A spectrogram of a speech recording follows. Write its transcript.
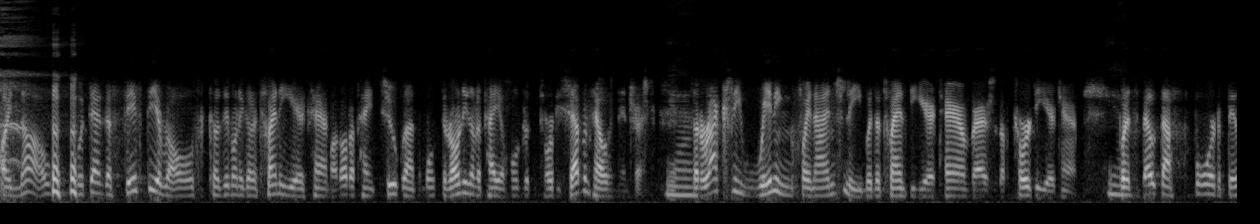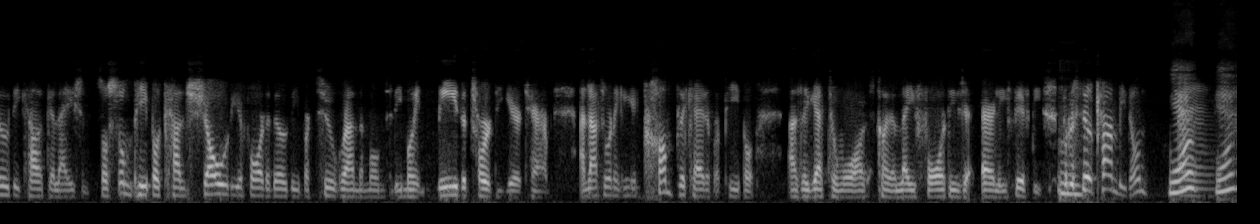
I know, but then the 50 year olds, because they've only got a 20 year term, although they're paying two grand a month, they're only going to pay 137,000 interest. Yeah. So they're actually winning financially with a 20 year term versus a 30 year term. Yeah. But it's about that affordability calculation. So some people can show the the affordability for two grand a month and he might need a 30 year term. And that's when it can get complicated for people as they get towards kind of late 40s, or early 50s. But mm. it still can be done. Yeah, um, yeah.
